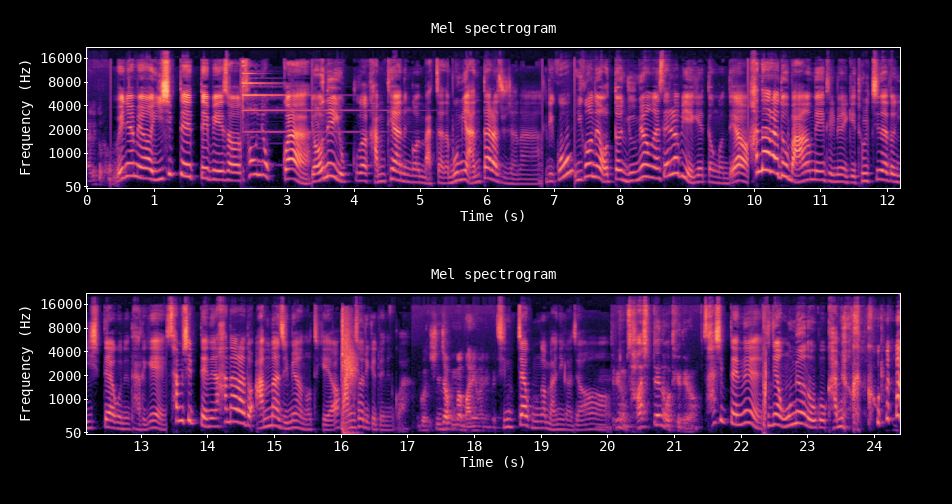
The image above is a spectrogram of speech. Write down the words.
알겠더라고요. 왜냐면 20대 때 비해서 성욕과 연애 욕구가 감퇴하는 건 맞잖아. 몸이 안 따라주잖아. 그리고 이거는 어떤 유명한 셀럽이 얘기했던 건데요. 하나라도 마음에 들면 이게 돌진하던 20대하고는 다르게 30대는 하나라도 안 맞으면 어떻게 해요? 망설이게 되는 거야. 이거 진짜 공감 많이 가는 거지. 진짜 공감 많이 가죠. 대표님 40대는 어떻게 돼요? 40대는 그냥 오면 오고 가면 가고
